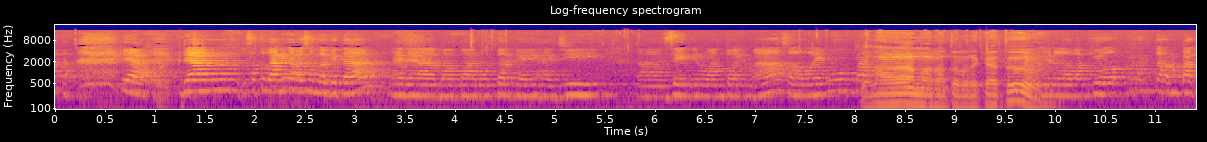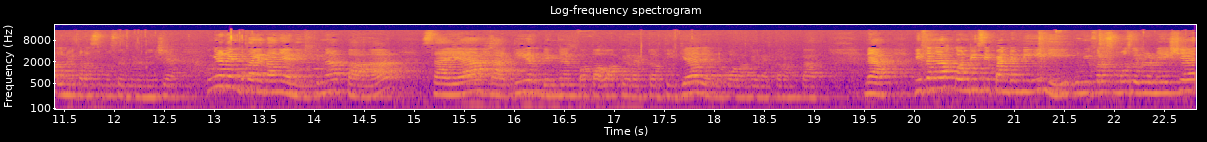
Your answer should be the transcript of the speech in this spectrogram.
ya, dan satu lagi narasumber kita ada Bapak Dr. Gaya Haji Zain Irwanto MA. Assalamualaikum Pak Salam warahmatullahi wabarakatuh. Dia adalah wakil rektor 4 Universitas Muslim Indonesia. Mungkin ada yang bertanya-tanya nih, kenapa saya hadir dengan Bapak Wakil Rektor 3 dan Bapak Wakil Rektor 4? Nah, di tengah kondisi pandemi ini, Universitas Muslim Indonesia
